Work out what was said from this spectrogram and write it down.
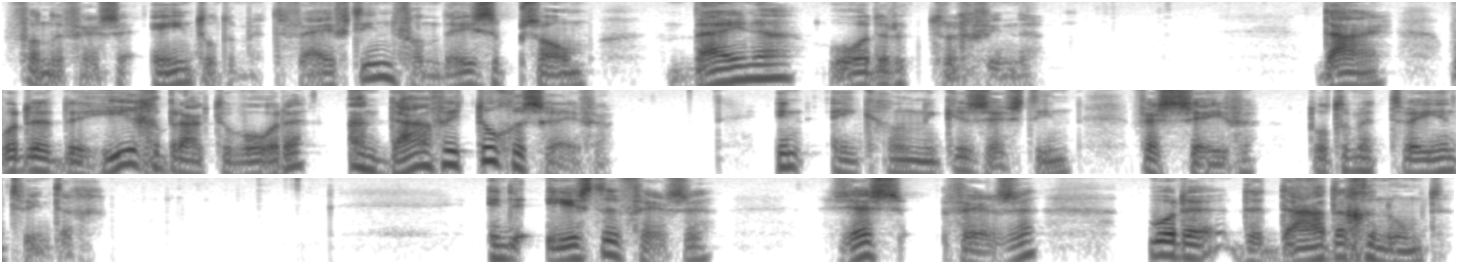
van de versen 1 tot en met 15 van deze psalm bijna woordelijk terugvinden. Daar worden de hier gebruikte woorden aan David toegeschreven. In 1 Kronieken 16 vers 7 tot en met 22. In de eerste verse, zes versen, worden de daden genoemd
